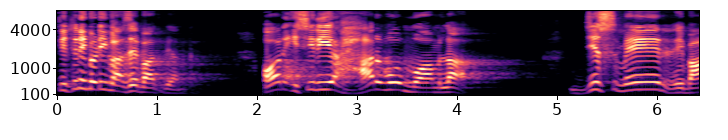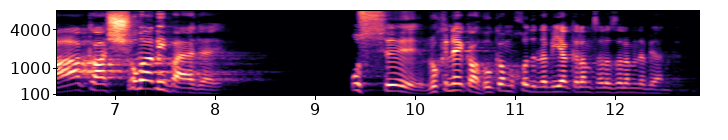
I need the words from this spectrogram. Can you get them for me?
کتنی بڑی واضح بات بیان کر۔ اور اسی لیے ہر وہ معاملہ جس میں ربا کا شبہ بھی پایا جائے، اس سے رکنے کا حکم خود نبی کرم صلی اللہ علیہ وسلم نے بیان کر دیا۔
